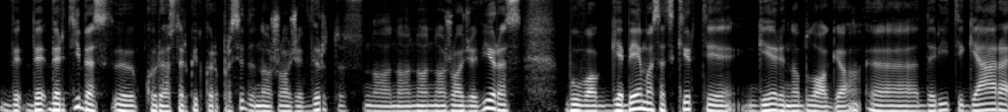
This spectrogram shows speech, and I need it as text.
vertybės, e, kurios, tarp kitko, ir prasideda nuo žodžio virtus, nuo, nuo, nuo, nuo žodžio vyras, buvo gebėjimas atskirti gėrį nuo blogio, e, daryti gerą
